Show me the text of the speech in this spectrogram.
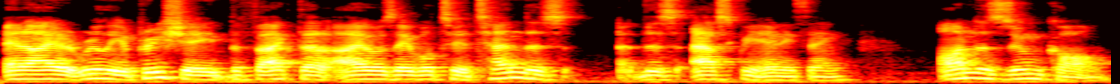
and I really appreciate the fact that I was able to attend this this Ask Me Anything on the Zoom call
